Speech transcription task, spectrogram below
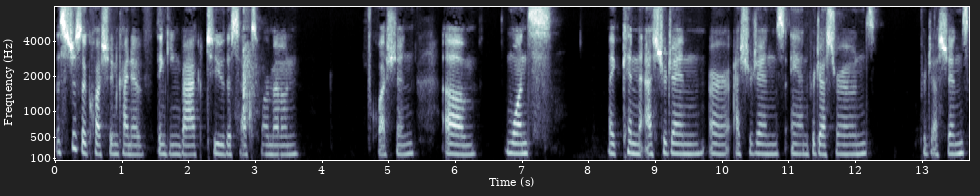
This is just a question, kind of thinking back to the sex hormone question. Um, once, like, can estrogen or estrogens and progesterones progestions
